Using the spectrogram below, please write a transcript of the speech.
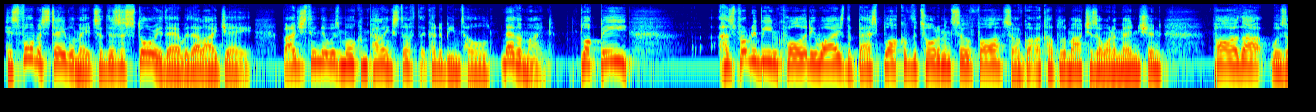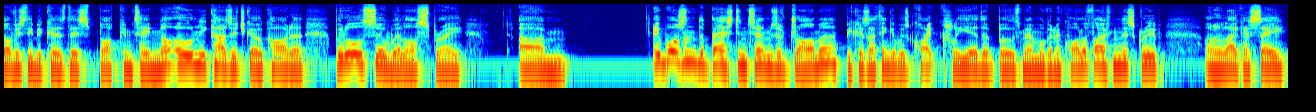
His former stablemate, so there's a story there with LIJ, but I just think there was more compelling stuff that could have been told. Never mind. Block B, has probably been quality wise the best block of the tournament so far. So I've got a couple of matches I want to mention. Part of that was obviously because this block contained not only Kazuchika Okada, but also Will Ospreay. Um, it wasn't the best in terms of drama because I think it was quite clear that both men were going to qualify from this group. Although, like I say,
